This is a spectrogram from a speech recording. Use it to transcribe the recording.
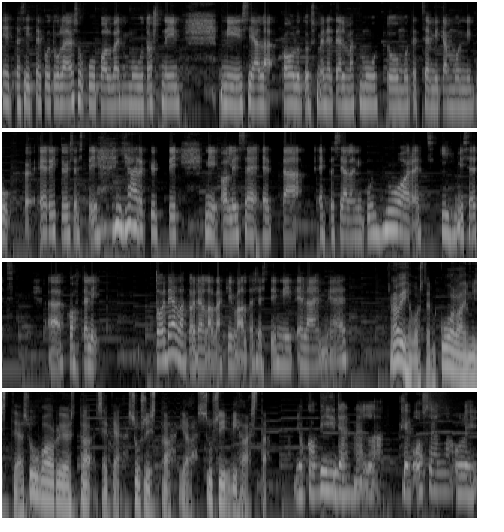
Että sitten kun tulee sukupolven muutos, niin, niin siellä koulutusmenetelmät muuttuu, mutta että se mikä mun niin kuin erityisesti järkytti, niin oli se, että, että siellä niin kuin nuoret ihmiset kohteli todella, todella väkivaltaisesti niitä eläimiä ravihevosten kuolaimista ja suuvaurioista sekä susista ja susivihasta. Joka viidennellä hevosella oli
